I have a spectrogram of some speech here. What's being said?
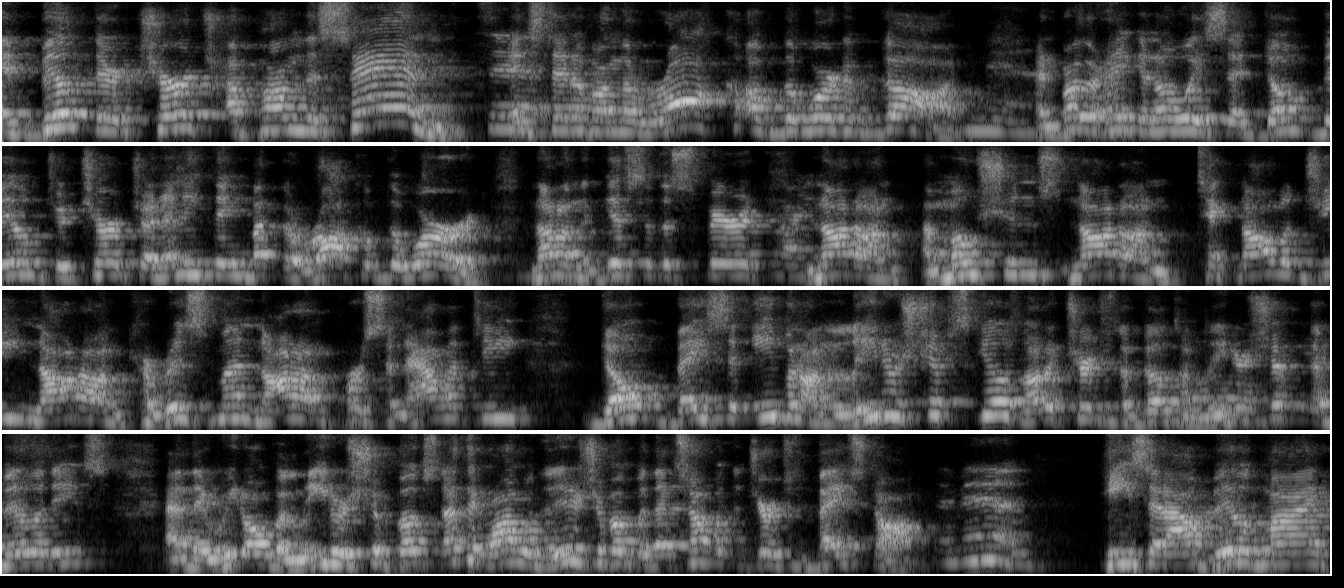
They built their church upon the sand instead of on the rock of the word of God. Yeah. And Brother Hagin always said, Don't build your church on anything but the rock of the word, not on the gifts of the Spirit, right. not on emotions, not on technology, not on charisma, not on personality. Don't base it even on leadership skills. A lot of churches are built on oh, leadership yes. abilities and they read all the leadership books. Nothing wrong with the leadership book, but that's not what the church is based on. Amen. He said, I'll build my,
